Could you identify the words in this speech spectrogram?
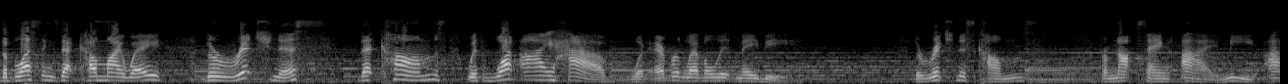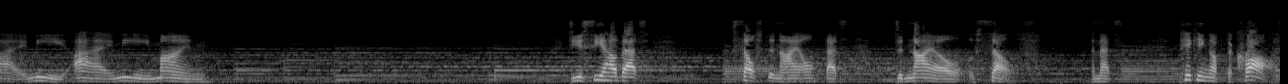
the blessings that come my way, the richness that comes with what I have, whatever level it may be, the richness comes from not saying I, me, I, me, I, me, mine. Do you see how that's self denial? That's denial of self. And that's picking up the cross.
